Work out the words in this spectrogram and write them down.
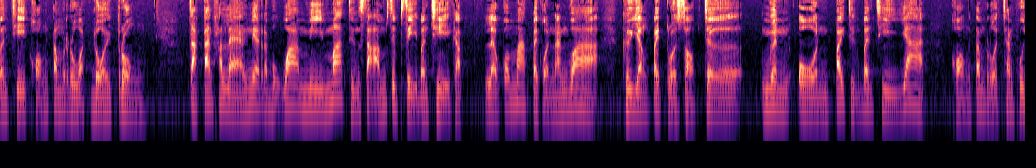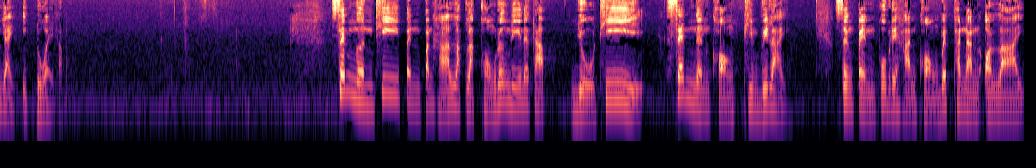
บัญชีของตำรวจโดยตรง จากการถแถลงเนี่ยระบุว่ามีมากถึง 34 บัญชีครับ แล้วก็มากไปกว่านั้นว่า คือยังไปตรวจสอบเจอเงินโอนไปถึงบัญชีญาติของตำรวจชั้นผู้ใหญ่อีกด้วยครับเส้นเงินที่เป็นปัญหาหลักๆ ของเรื่องนี้นะครับ อยู่ที่ เส้นเงินของพิมพ์วิไลซึ่งเป็นผู้บริหารของเว็บพนันออนไลน์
